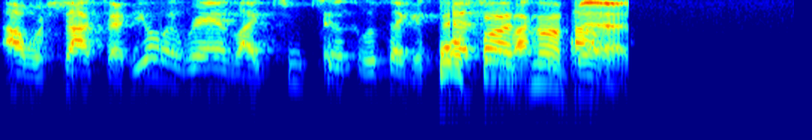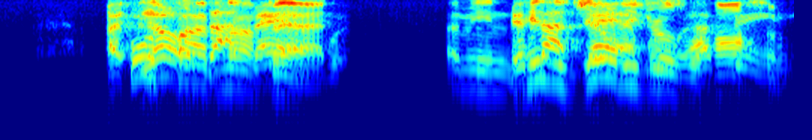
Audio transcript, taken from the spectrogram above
I was shocked at. He only ran like two tenths of a second Four faster. than five, Michael not bad. Uh, Four no, five, it's not, not bad. bad. I mean, It's his agility bad, drills were I've awesome. seen-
